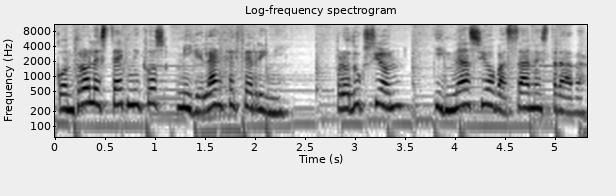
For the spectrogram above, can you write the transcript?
Controles técnicos: Miguel Ángel Ferrini. Producción: Ignacio Bazán Estrada.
